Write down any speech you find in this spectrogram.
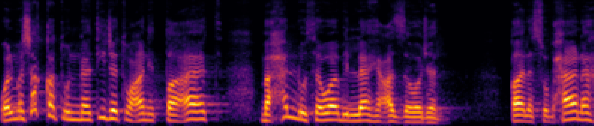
والمشقة الناتجة عن الطاعات محل ثواب الله عز وجل. قال سبحانه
